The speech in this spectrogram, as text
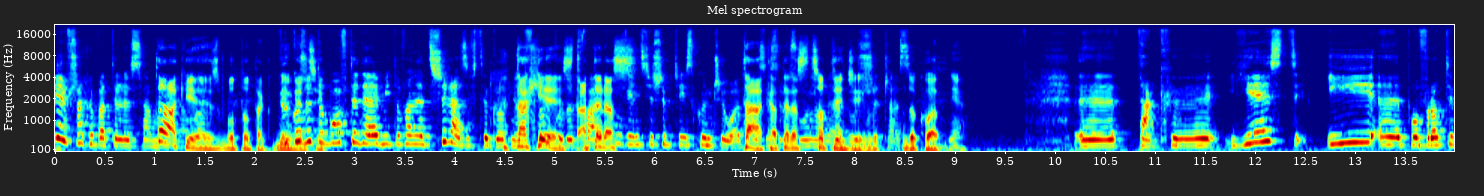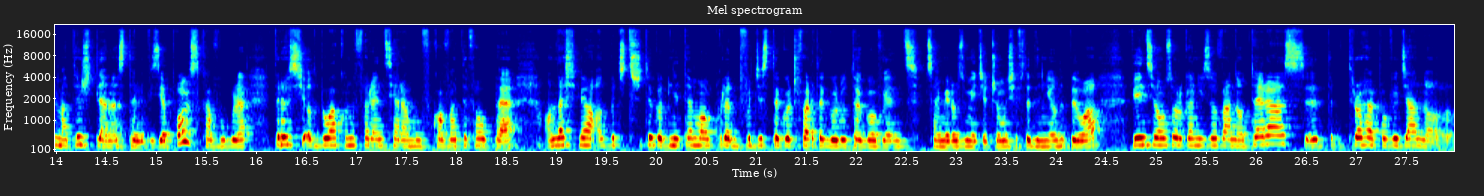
Pierwsza chyba tyle samo Tak miała. jest, bo to tak Tylko, więcej... że to było wtedy emitowane trzy razy w tygodniu. Tak jest, czwartku, a teraz... Więc się szybciej skończyło. Tak, a teraz co tydzień. Dokładnie. Yy, tak, yy, jest i e, powroty ma też dla nas telewizja polska. W ogóle teraz się odbyła konferencja ramówkowa TVP. Ona się miała odbyć trzy tygodnie temu, akurat 24 lutego, więc sami rozumiecie, czemu się wtedy nie odbyła. Więc ją zorganizowano teraz. E, trochę powiedziano,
